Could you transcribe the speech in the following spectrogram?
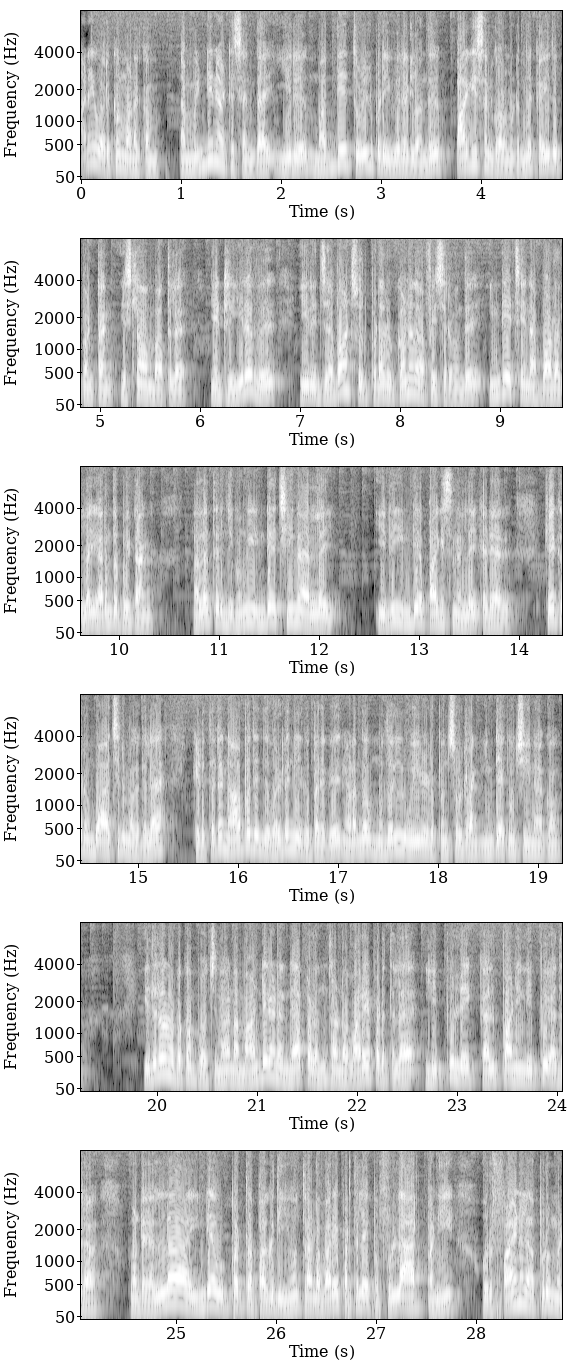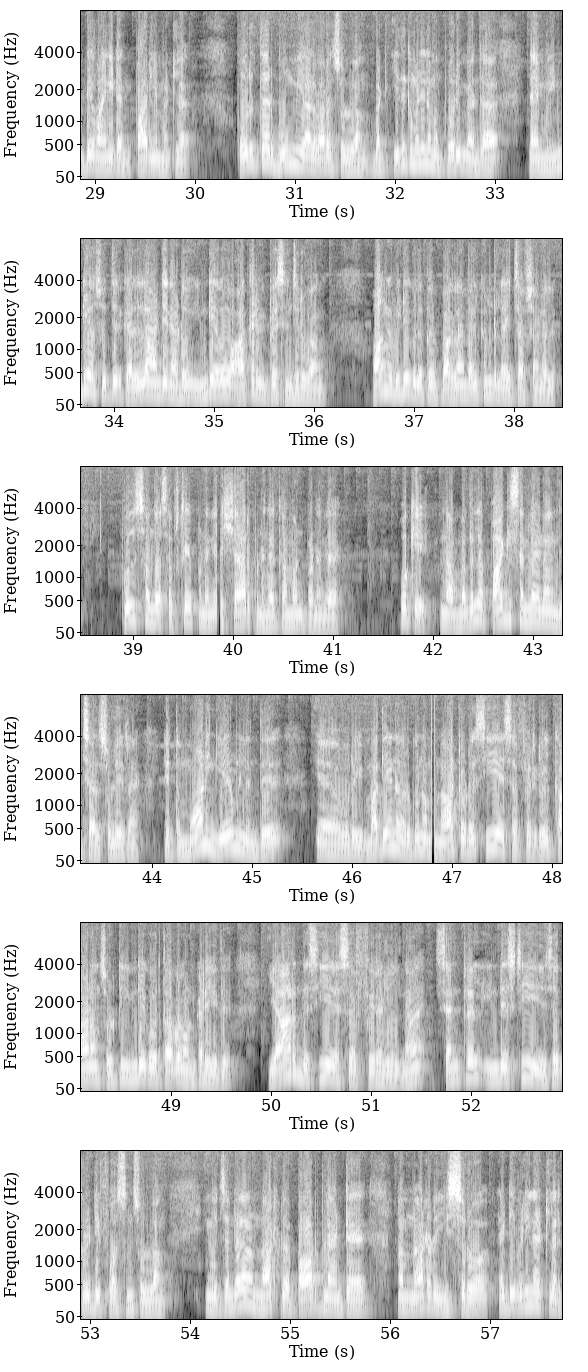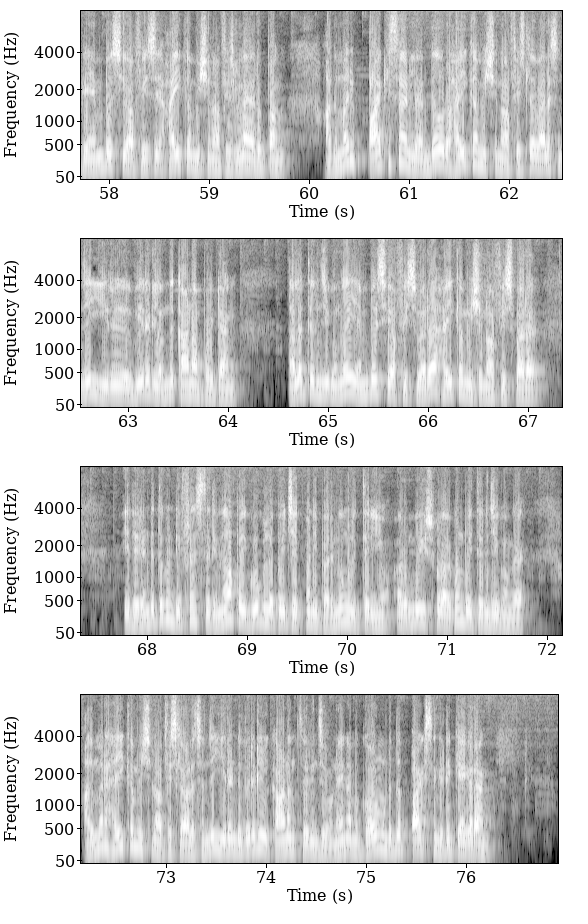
அனைவருக்கும் வணக்கம். நம்ம இந்திய நாட்டை சேர்ந்த இரு மத்திய தொழில்படை வீரர்கள் வந்து பாகிஸ்தான் கவர்மெண்ட் வந்து கைது பண்ணிட்டாங்க இஸ்லாமாபாத்ல. நேற்று இரவு இரு ஜவான்ஸ் உட்பட ஒரு கர்னல் ஆஃபீஸர் வந்து இந்தியா சைனா பார்டர்ல இறந்து போயிட்டாங்க. நல்லா தெரிஞ்சுக்கோங்க இந்தியா சீனா எல்லை. இது இந்தியா பாகிஸ்தான் எல்லை கிடையாது. கேட்க ரொம்ப ஆச்சரியமாகுதுல கிட்டத்தட்ட நாற்பத்தைந்து வருடங்களுக்கு பிறகு நடந்த முதல் உயிரிழப்புன்னு சொல்றாங்க இந்தியாவுக்கும் சீனாக்கும். இதில் ஒரு பக்கம் போச்சுன்னா நம்ம அண்டை நாடு நேபாள் வந்து தன்னோட வரைபடத்தில் லிப்பு லேக் கல்பானி லிப்பு எதிரா போன்ற எல்லா இந்தியா உட்பட்ட பகுதியும் தன்னோட வரைபடத்தில் இப்போ ஃபுல்லாக ஆட் பண்ணி ஒரு ஃபைனல் அப்ரூவ்மெண்ட்டே வாங்கிட்டாங்க பார்லிமெண்ட்டில் பொறுத்தார் பூமி ஆழ்வார்னு சொல்லுவாங்க. பட் இதுக்கு முன்னாடி நம்ம பொறுமை இருந்தால் நம்ம இந்தியாவை சுற்றி இருக்க எல்லா ஆண்டி நாடும் இந்தியாவை ஆக்கிரமிப்பே செஞ்சிருவாங்க. வாங்க வீடியோக்குள்ளே போய் பார்க்கலாம். Welcome to lights off channel புதுசாக இருந்தால் சப்ஸ்கிரைப் பண்ணுங்க ஷேர் பண்ணுங்கள் கமெண்ட் பண்ணுங்கள் ஓகே நான் முதல்ல பாகிஸ்தான்லாம் என்ன இருந்துச்சு அதை சொல்லிடுறேன். நேற்று மார்னிங் ஏழு மணிலேருந்து ஒரு மதியானம் வரைக்கும் நம்ம நாட்டோட சிஎஸ்எஃப் வீரர்கள் காணான்னு சொல்லிட்டு இந்தியாவுக்கு ஒரு தகவல் ஒன்று கிடைக்குது. யார் இந்த சிஎஸ்எஃப் வீரர்கள்னா சென்ட்ரல் இண்டஸ்ட்ரி செக்யூரிட்டி ஃபோர்ஸ்னு சொல்லுவாங்க. இவங்க ஜென்ரலாக நம்ம நாட்டோட பவர் பிளான்ட்டு நம்ம நாட்டோட இஸ்ரோ இல்லாட்டி வெளிநாட்டில் இருக்க எம்பசி ஆஃபீஸ் ஹை கமிஷன் ஆஃபீஸ்லாம் இருப்பாங்க. அது மாதிரி பாகிஸ்தான்ல இருந்து ஒரு ஹை கமிஷன் ஆஃபீஸில் வேலை செஞ்ச இரு வீரர்கள் வந்து காணாம போயிட்டாங்க. நல்லா தெரிஞ்சுக்கோங்க எம்பசி ஆஃபீஸ் வேறு ஹை கமிஷன் ஆஃபீஸ் வேறு. இது ரெண்டுத்துக்கும் டிஃப்ரென்ஸ் தெரியும்னா போய் கூகுளில் போய் செக் பண்ணி பாருங்க உங்களுக்கு தெரியும். ரொம்ப யூஸ்ஃபுல்லாக இருக்கும் போய் தெரிஞ்சுக்கோங்க. அது மாதிரி ஹை கமிஷன் ஆஃபீஸில் வேலை செஞ்சு இரண்டு வீரர்கள் காணம் தெரிஞ்ச உடனே நம்ம கவர்மெண்ட் வந்து பாகிஸ்தான் கிட்ட கேட்குறாங்க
